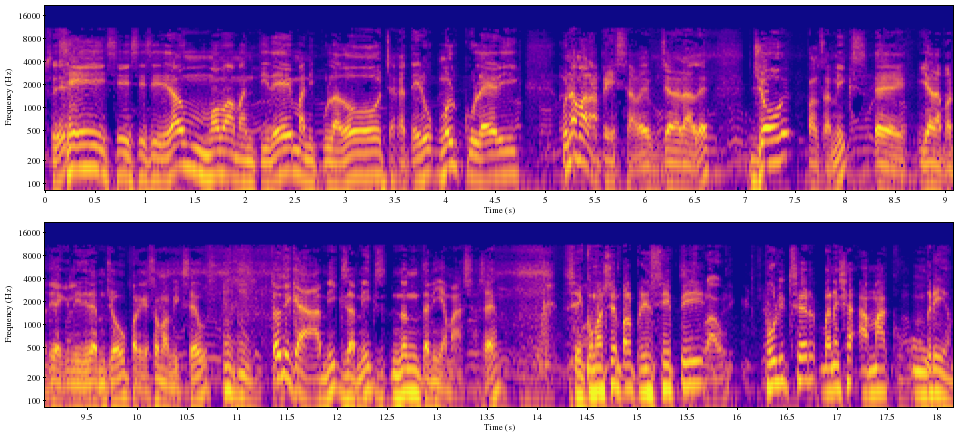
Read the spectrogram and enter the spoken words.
Sí? Sí, sí, sí, sí. Era un home mentider, manipulador, xacatero, molt colèric, una mala peça, eh, en general, eh? Joe, pels amics, eh, i ara a partir d'aquí li direm Joe, perquè som amics seus, tot i que amics, amics, no en tenia masses, eh? Sí, comencem pel principi. Sisplau. Pulitzer va néixer a Mako, Hongria.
